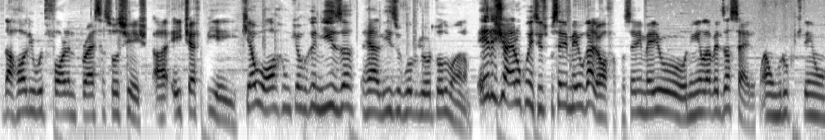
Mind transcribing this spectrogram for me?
da Hollywood Foreign Press Association, a HFPA, que é o órgão que organiza, realiza o Globo de Ouro todo ano. Eles já eram conhecidos por serem meio galhofa, por serem meio. ninguém leva eles a sério. É um grupo que tem um.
